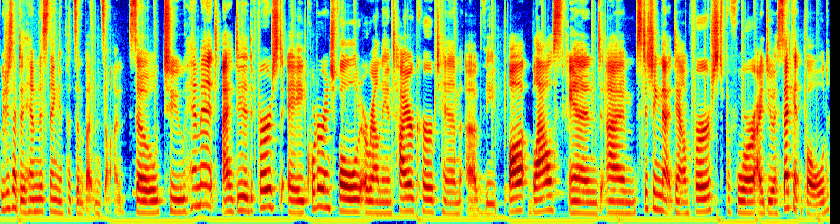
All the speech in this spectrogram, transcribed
We just have to hem this thing and put some buttons on. So to hem it, I did first a quarter inch fold around the entire curved hem of the blouse and I'm stitching that down first before I do a second fold,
